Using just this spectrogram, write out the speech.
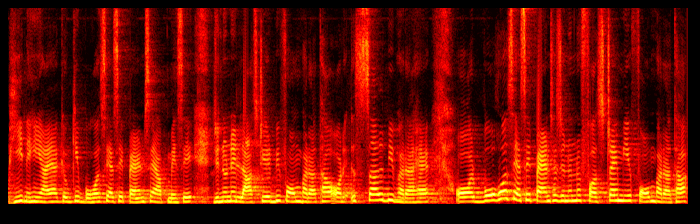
भी नहीं आया, क्योंकि बहुत से ऐसे पेरेंट्स हैं आप में से जिन्होंने लास्ट ईयर भी फॉर्म भरा था और इस साल भी भरा है। और बहुत से ऐसे पेरेंट्स हैं जिन्होंने फ़र्स्ट टाइम ये फॉर्म भरा था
